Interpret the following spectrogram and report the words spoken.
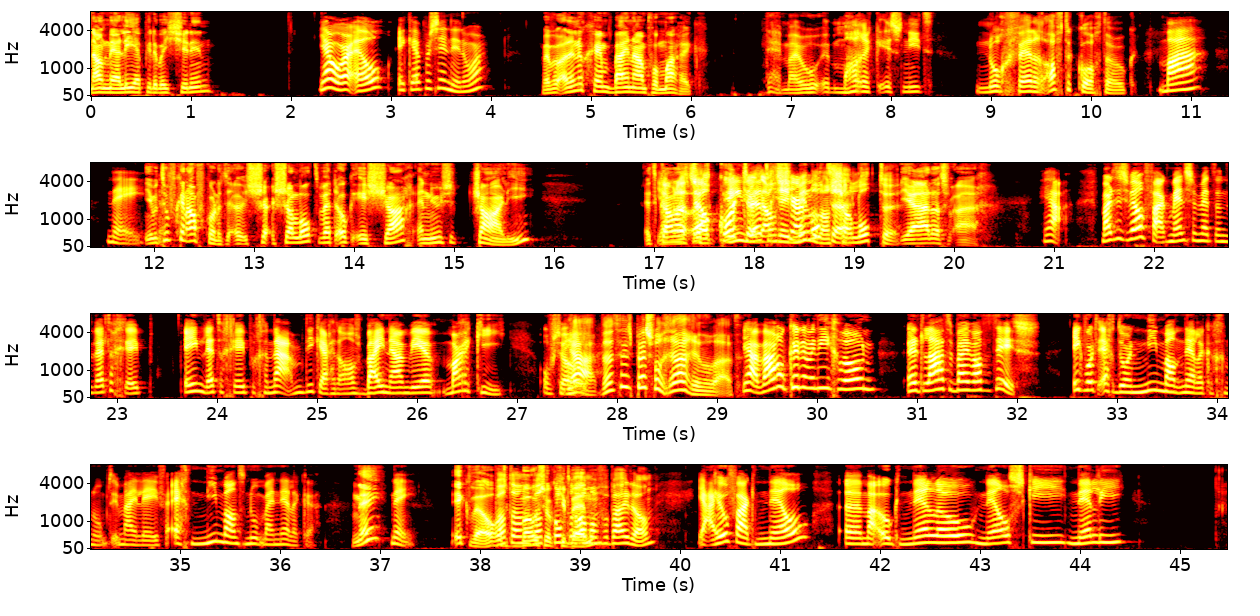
Nou, Nelly, heb je er een beetje zin in? Ja hoor, El. Ik heb er zin in hoor. We hebben alleen nog geen bijnaam voor Mark. Nee, maar hoe- Mark is niet nog verder af te kort ook. Maar, nee. Je hoeft geen afkorting. Eh, Cha- Charlotte werd ook eerst Char en nu is het Charlie. Het Ja, kan maar dat is wel korter één dan lettergreep minder dan Charlotte. Charlotte. Ja, dat is waar. Ja, maar het is wel vaak mensen met een lettergreep, één lettergrepige naam, die krijgen dan als bijnaam weer Markie of zo. Ja, dat is best wel raar inderdaad. Ja, waarom kunnen we niet gewoon het laten bij wat het is? Ik word echt door niemand Nelleke genoemd in mijn leven. Echt niemand noemt mij Nelleke. Nee? Nee. Ik wel, Wat, ik dan, boos wat op komt je er allemaal voorbij dan? Ja, heel vaak Nel, eh, maar ook Nello, Nelski, Nelly.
